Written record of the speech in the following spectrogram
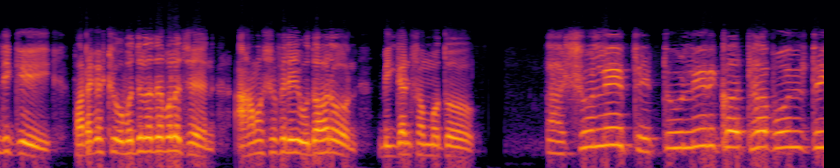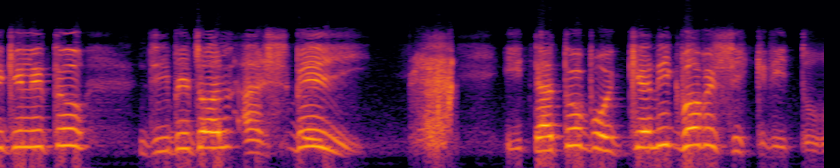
আর এদিকে ফাটাকেষ্ট উবাদুল কাদের বলেছেন আহমদ শফির এই উদাহরণ বিজ্ঞানসম্মত। আসলে তেঁতুলের কথা বলতে গেলে তো জিভে জল আসবেই। এটা তো বৈজ্ঞানিক ভাবে স্বীকৃত।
